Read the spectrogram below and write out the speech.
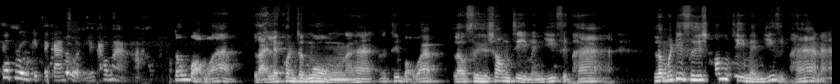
ควบรวมกิจการส่วนนี้เข้ามาค่ะ ต้องบอกว่าหลายหลายคนจะงงนะฮะที่บอกว่าเราซื้อช่อง G มันยี่สิบห้าเราไม่ได้ซื้อช่อง G มันยี่สิบห้านะ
